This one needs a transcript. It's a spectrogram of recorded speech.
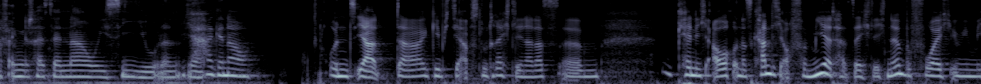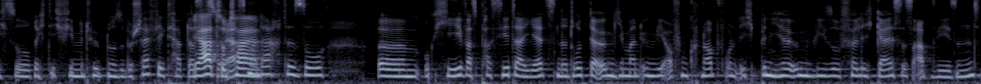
Auf Englisch heißt der Now We See You. Oder? Ja, ja genau. Und ja, da gebe ich dir absolut recht, Lena. Das ähm, kenne ich auch und das kannte ich auch von mir tatsächlich, ne, bevor ich irgendwie mich so richtig viel mit Hypnose beschäftigt habe, dass ja, ich zuerst mal dachte so, ähm, okay, was passiert da jetzt? Ne, drückt da irgendjemand irgendwie auf den Knopf und ich bin hier irgendwie so völlig geistesabwesend.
